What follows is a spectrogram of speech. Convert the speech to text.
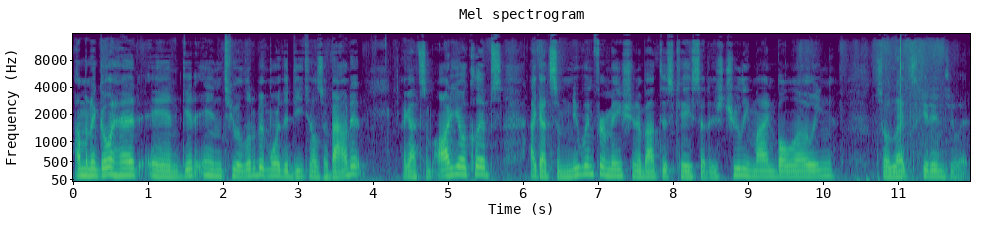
I'm going to go ahead and get into a little bit more of the details about it. I got some audio clips. I got some new information about this case that is truly mind blowing. So let's get into it.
